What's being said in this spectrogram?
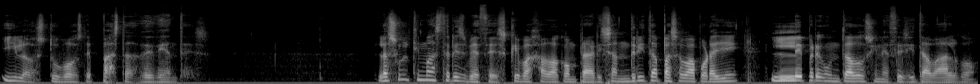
y los tubos de pasta de dientes. Las últimas tres veces que he bajado a comprar y Sandrita pasaba por allí, le he preguntado si necesitaba algo.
